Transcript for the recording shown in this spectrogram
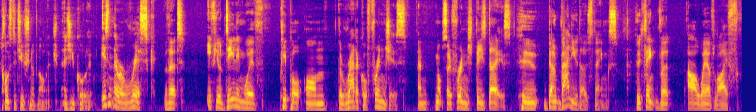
constitution of knowledge, as you call it, isn't there a risk that if you're dealing with people on the radical fringes and not so fringe these days, who don't value those things, who think that our way of life,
